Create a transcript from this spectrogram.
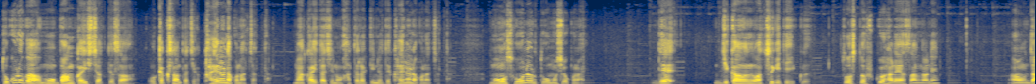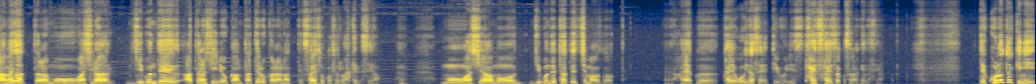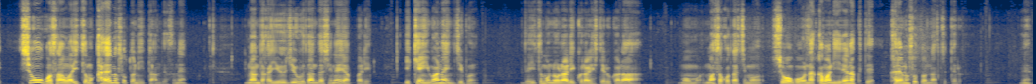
ところがもう挽回しちゃってさお客さんたちが帰らなくなっちゃった。中井たちの働きによって帰らなくなっちゃった。もうそうなると面白くない。で時間は過ぎていく。そうすると福原屋さんがねあのダメだったらもうわしら自分で新しい旅館建てるからなって催促するわけですよ。もうわしはもう自分で建てちまうぞって。早く会を追い出せっていうふうに催促するわけですよ。でこの時に省吾さんはいつも蚊帳の外にいたんですね。なんだか優柔不断だしねやっぱり意見言わない自分。でいつものらりくらりしてるからもう政子たちも省吾を仲間に入れなくて蚊帳の外になっちゃってる。ね、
